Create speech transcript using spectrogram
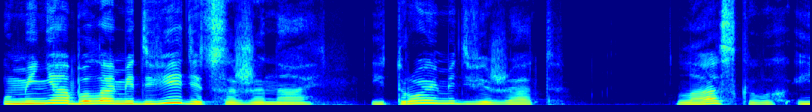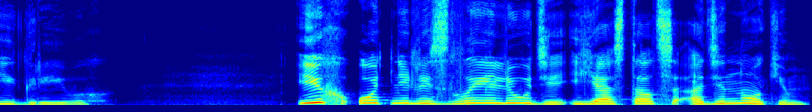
У меня была медведица-жена и трое медвежат, ласковых и игривых. Их отняли злые люди, и я остался одиноким,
